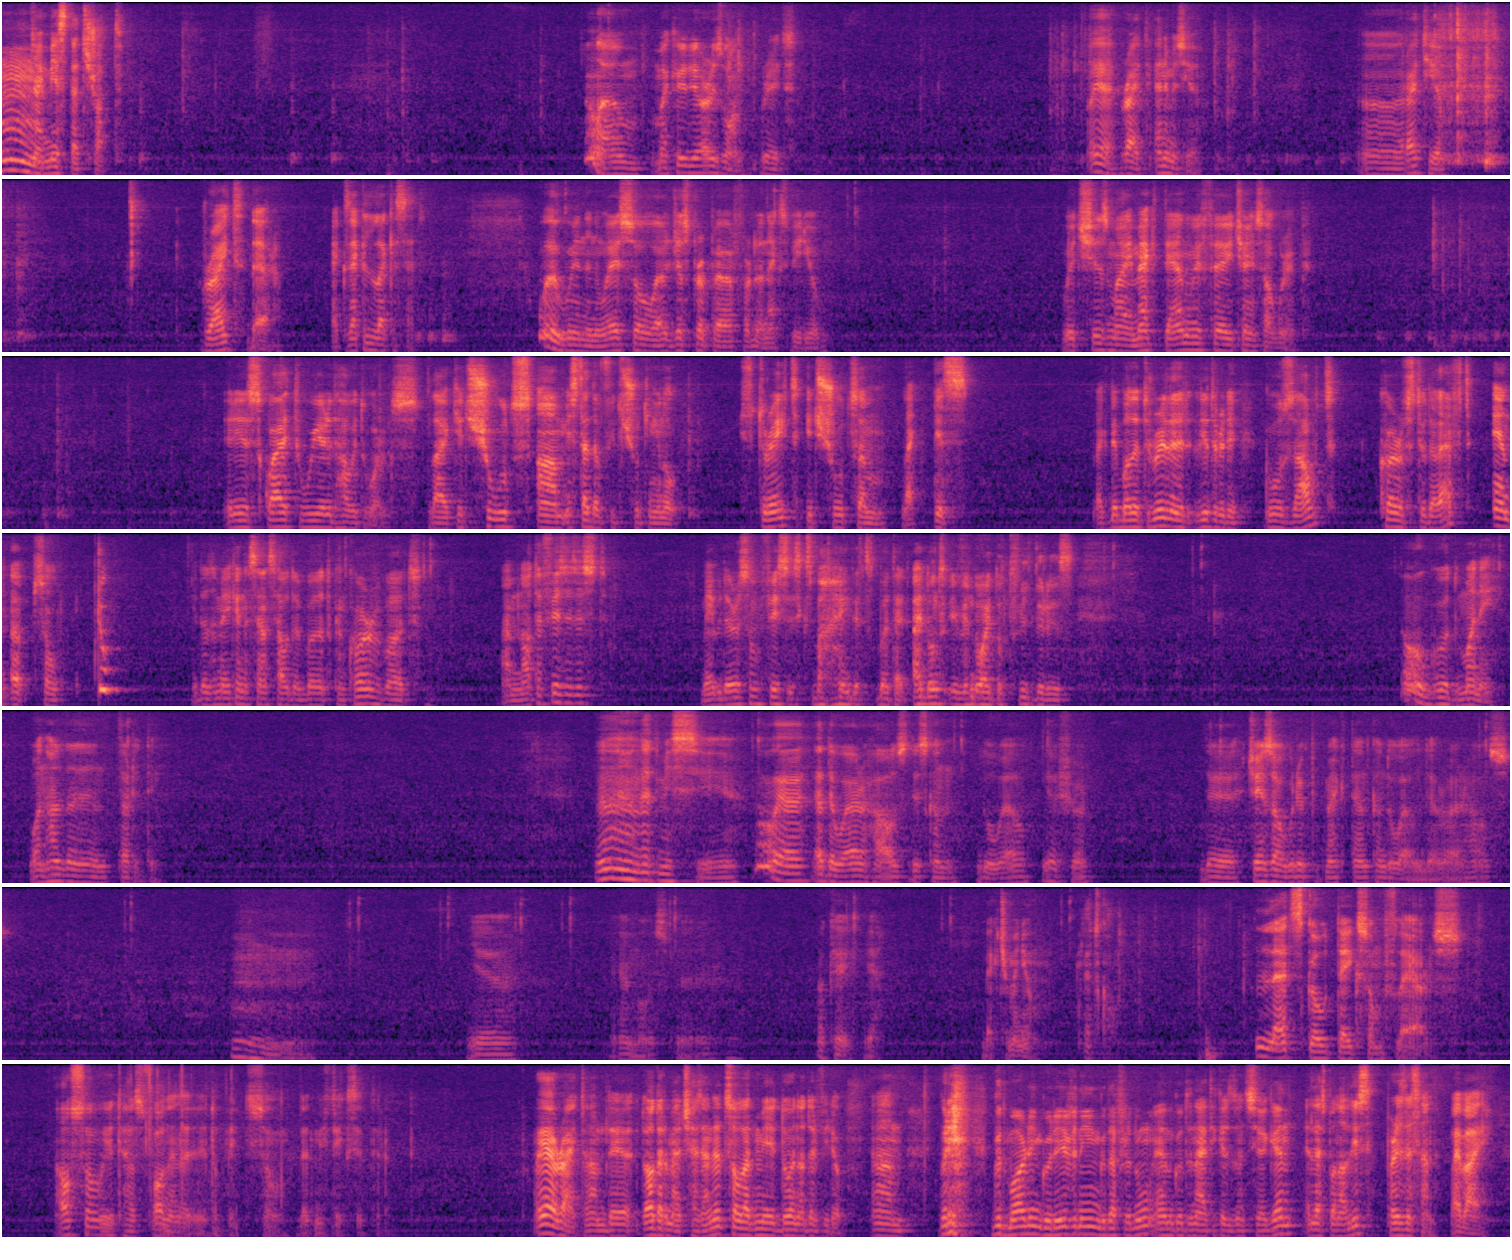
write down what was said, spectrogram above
Mmm, I missed that shot. Oh, um, my KDR is 1. Great. Oh yeah, right, enemies here. Uh, right here. Right there. Exactly like I said. We'll win anyway, so I'll just prepare for the next video which is my Mac 10 with a chainsaw grip. It is quite weird how it works. Like it shoots, um, instead of it shooting, you know, straight, it shoots um, like this. Like the bullet really literally goes out, curves to the left and up, so it doesn't make any sense how the bullet can curve, but I'm not a physicist maybe there is some physics behind it but I, I don't even know I don't think there is. Oh good money. 130 uh, let me see. Oh yeah at the warehouse this can do well. Yeah sure. The chainsaw grip Mac 10 can do well in the warehouse. Hmm. Yeah ammo okay yeah. Back to menu. Let's go. Let's go take some flares. Also it has fallen a little bit so let me fix it. Oh yeah right um the, the other match has ended so let me do another video. Um good good morning good evening good afternoon and good night I don't see you again. And last but not least praise the sun. Bye bye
